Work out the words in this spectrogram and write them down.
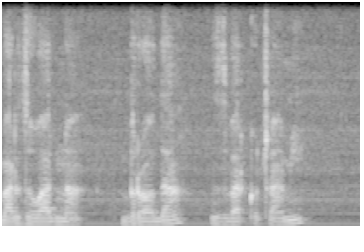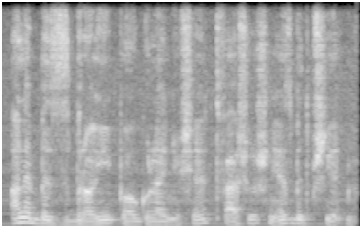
Bardzo ładna broda z warkoczami, ale bez zbroi po ogoleniu się twarz już niezbyt przyjemna.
